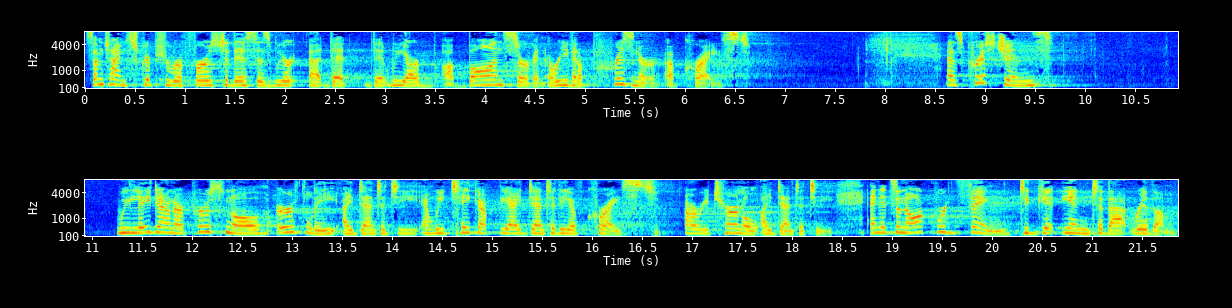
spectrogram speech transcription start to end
Sometimes scripture refers to this as we're, uh, that, that we are a bondservant or even a prisoner of Christ. As Christians, we lay down our personal earthly identity and we take up the identity of Christ, our eternal identity. And it's an awkward thing to get into that rhythm.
